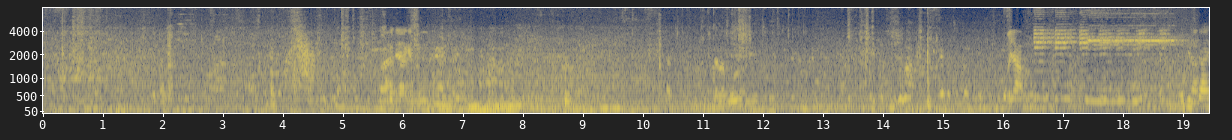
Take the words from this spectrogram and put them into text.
भैया किसका है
